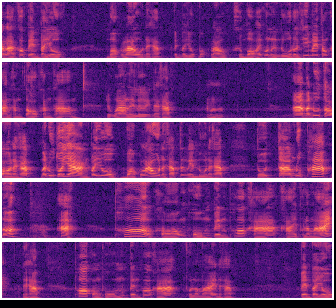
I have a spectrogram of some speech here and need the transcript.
ตลาดก็เป็นประโยคบอกเล่านะครับ เป็นประโยคบอกเล่า คือบอกให้คนอื่นรู้โดยที่ไม่ต้องการคำตอบคำถามหรือว่าอะไรเลยนะครับอ่ามาดูต่อนะครับ มาดูตัวอย่างประโยคบอกเล่านะครับต้องเรียนดูนะครับ ดูตามรูปภาพเนาะอะพ่อของผมเป็นพ่อค้าขายผลไม้ นะครับ พ่อของผมเป็นพ่อค้าผลไม้นะครับ เป็นประโยค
